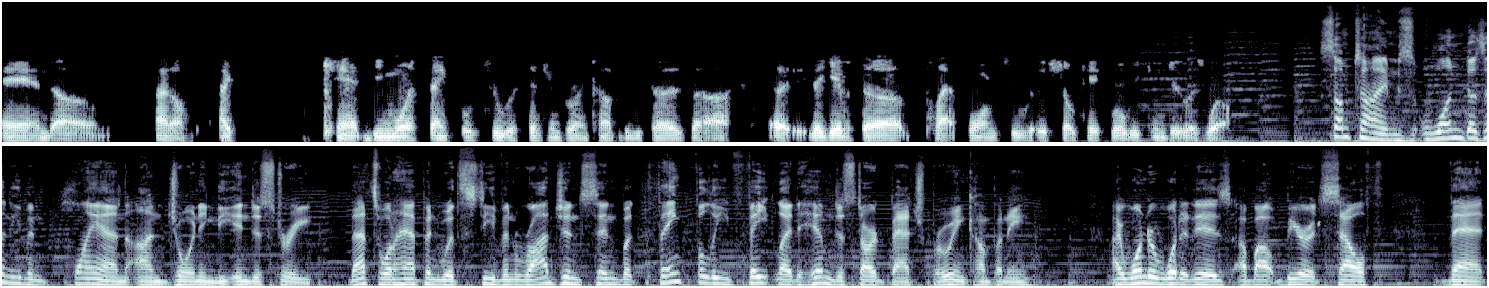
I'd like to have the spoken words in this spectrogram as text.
And um, I don't know, I can't be more thankful to Ascension Brewing Company because uh, uh, they gave us a platform to really showcase what we can do as well. Sometimes one doesn't even plan on joining the industry. That's what happened with Stephen Roginson, but thankfully fate led him to start Batch Brewing Company. I wonder what it is about beer itself that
